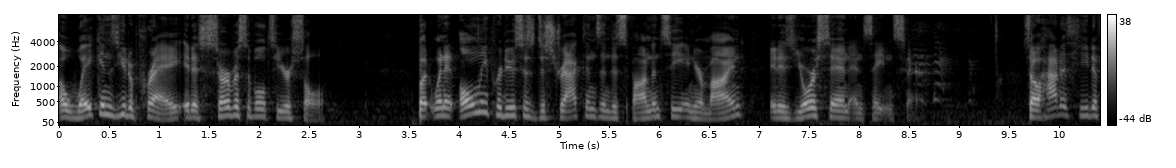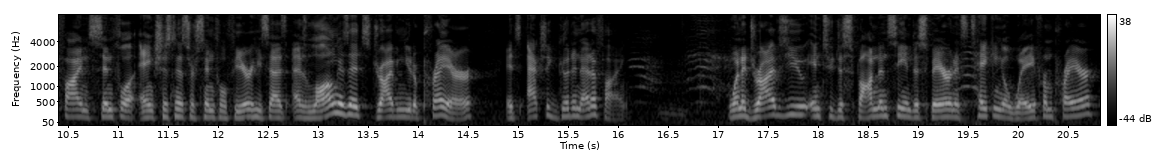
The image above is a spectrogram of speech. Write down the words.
awakens you to pray, it is serviceable to your soul. But when it only produces distractions and despondency in your mind, it is your sin and Satan's snare. So, how does he define sinful anxiousness or sinful fear? He says, as long as it's driving you to prayer, it's actually good and edifying. When it drives you into despondency and despair and it's taking away from prayer,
